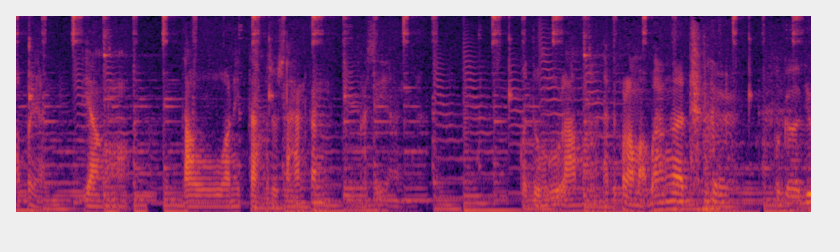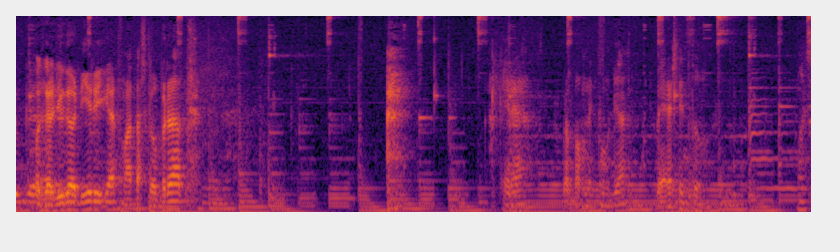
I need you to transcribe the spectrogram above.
apa ya yang tahu wanita kesusahan kan kasihan. Gue tunggu lama tapi kok lama banget. Pegel juga. Pegel juga diri kan matas gue berat akhirnya beberapa menit kemudian beresin tuh. Mas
